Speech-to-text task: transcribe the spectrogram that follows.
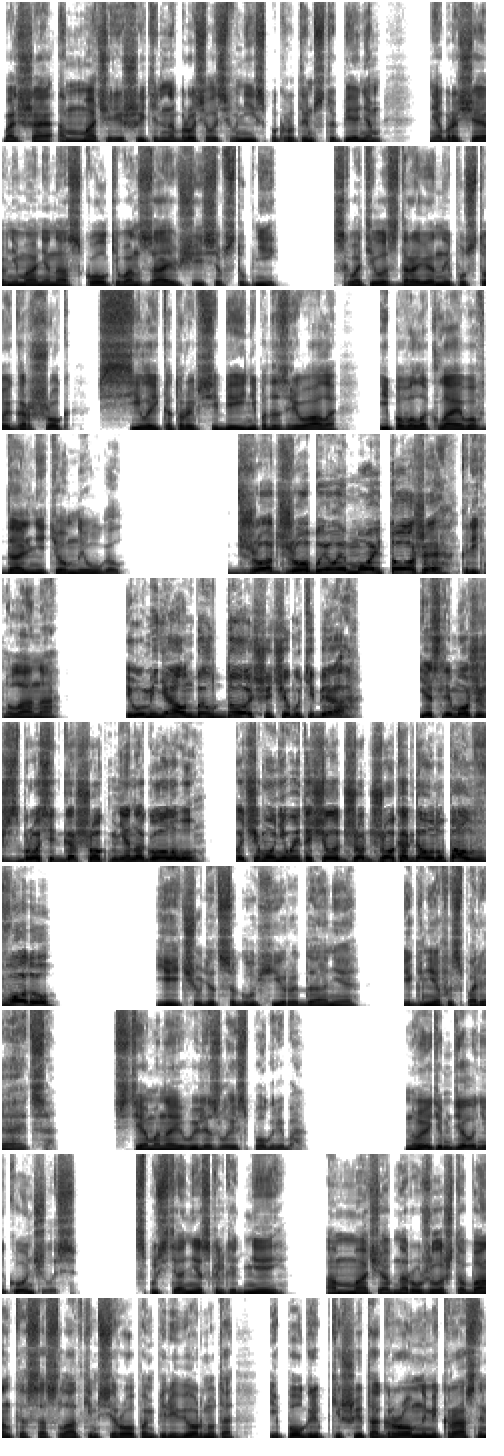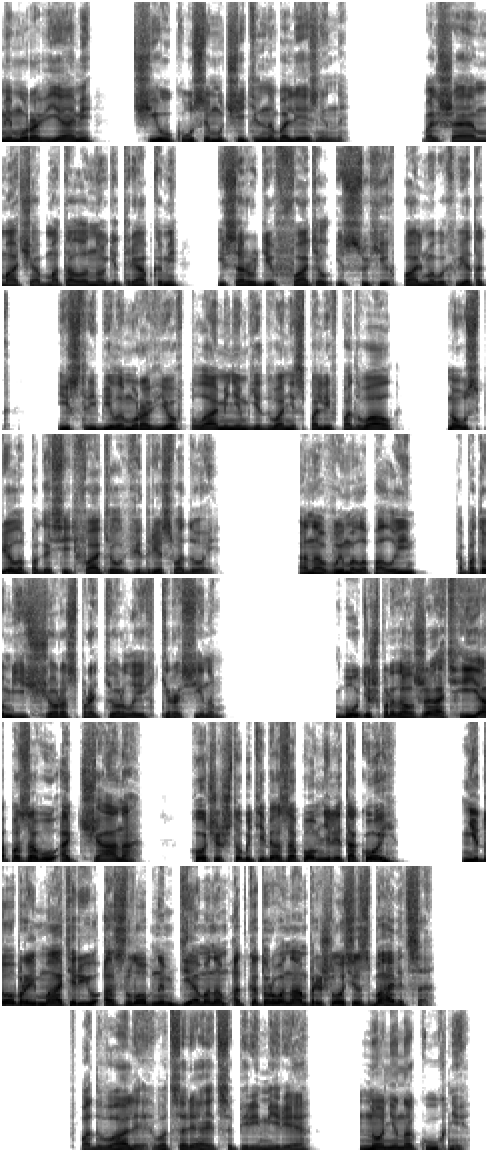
Большая Аммача решительно бросилась вниз по крутым ступеням, не обращая внимания на осколки, вонзающиеся в ступни. Схватила здоровенный пустой горшок с силой, которой в себе и не подозревала, и поволокла его в дальний темный угол. «Джо-Джо был и мой тоже!» — крикнула она. И у меня он был дольше, чем у тебя. Если можешь сбросить горшок мне на голову, почему не вытащила Джо-Джо, когда он упал в воду?» Ей чудятся глухие рыдания, и гнев испаряется. С тем она и вылезла из погреба. Но этим дело не кончилось. Спустя несколько дней Аммача обнаружила, что банка со сладким сиропом перевернута, и погреб кишит огромными красными муравьями — чьи укусы мучительно болезненны. Большая мача обмотала ноги тряпками и, соорудив факел из сухих пальмовых веток, истребила муравьев пламенем, едва не спалив подвал, но успела погасить факел в ведре с водой. Она вымыла полы, а потом еще раз протерла их керосином. «Будешь продолжать, и я позову Отчана. Хочешь, чтобы тебя запомнили такой?» Недоброй матерью, а злобным демоном, от которого нам пришлось избавиться? В подвале воцаряется перемирие, но не на кухне.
